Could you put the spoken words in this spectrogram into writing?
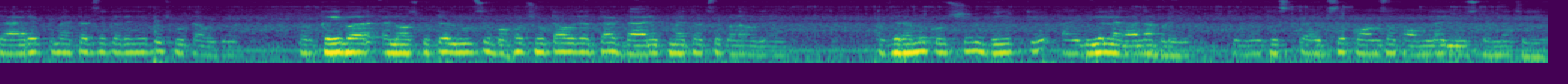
डायरेक्ट मेथड से करेंगे तो छोटा हो जाएगा। और कई बार एल हॉस्पिटल रूल से बहुत छोटा हो जाता है डायरेक्ट मेथड से बड़ा हो जाएगा। तो फिर हमें क्वेश्चन देख के आइडिया लगाना पड़ेगा कि हमें किस टाइप से कौन सा फॉर्मूला यूज़ करना चाहिए।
